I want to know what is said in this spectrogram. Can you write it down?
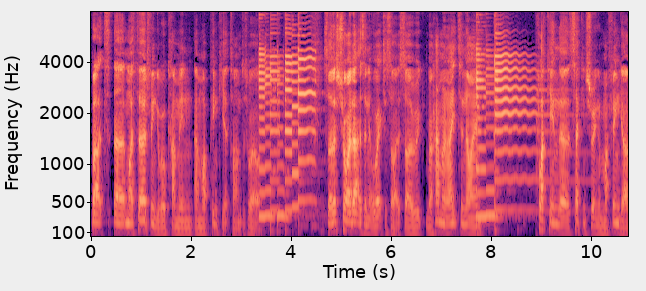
but uh, my third finger will come in and my pinky at times as well. So let's try that as a little exercise. So we're hammering 8 to 9, plucking the second string of my finger.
